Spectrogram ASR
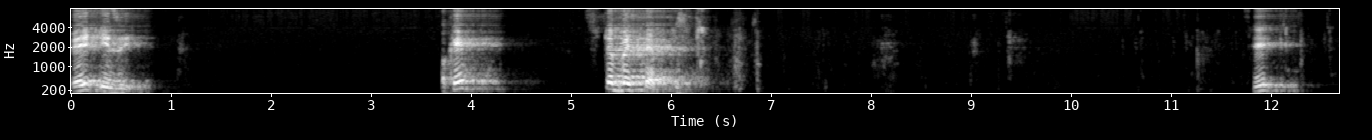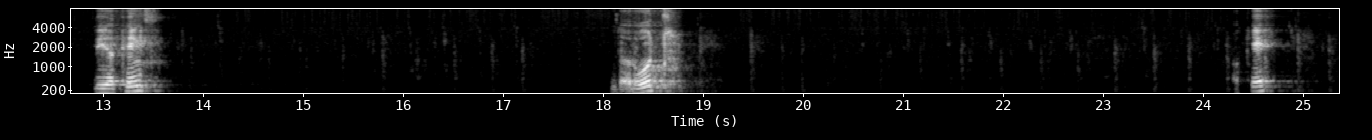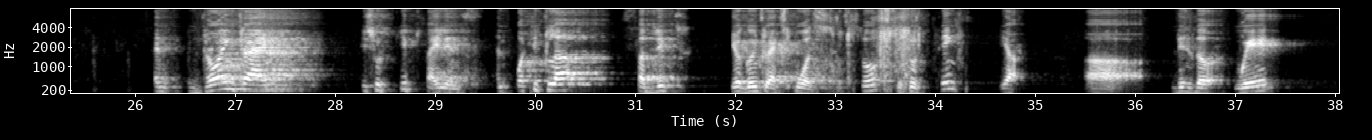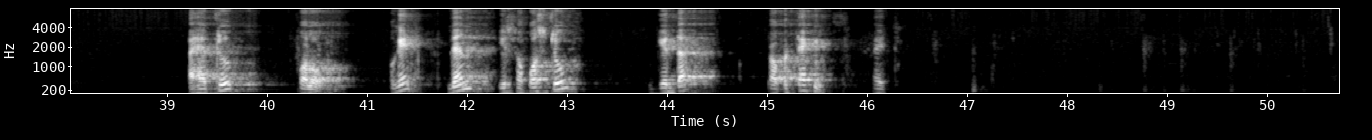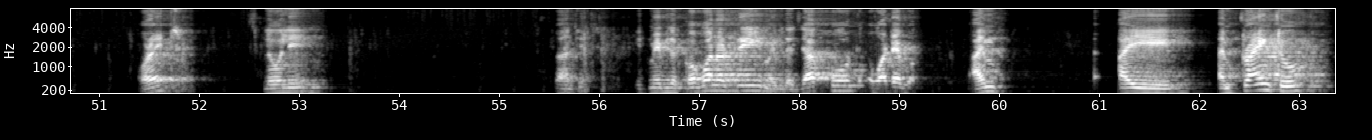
Very easy. Okay? Step by step. Just See, these are things. The root. Okay. And drawing time, you should keep silence and particular subject you're going to expose. So you should think, yeah, uh, this is the way I have to follow. Okay, then you're supposed to get the proper technique, right? All right, slowly plant it. It may be the coconut tree, maybe the jackfruit, whatever. I'm I I'm trying to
